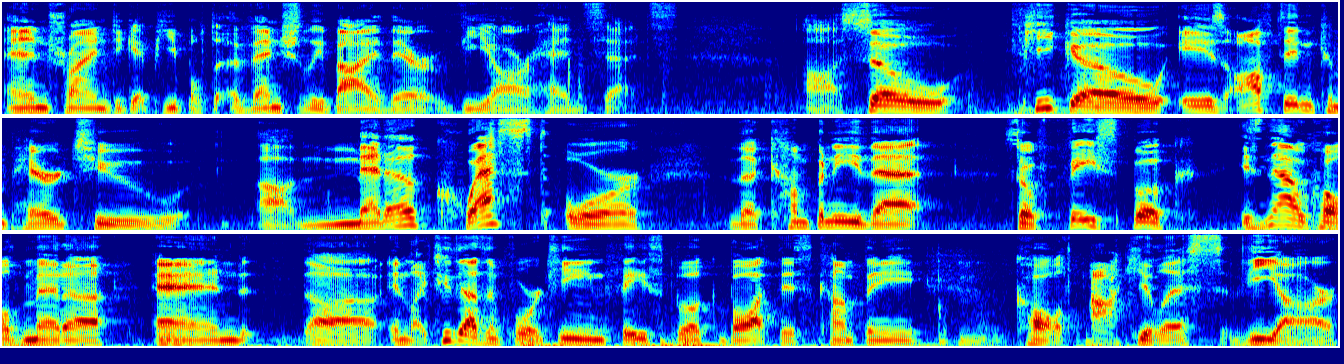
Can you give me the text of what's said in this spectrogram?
and trying to get people to eventually buy their VR headsets. Uh, so Pico is often compared to uh, Meta Quest or the company that so Facebook is now called Meta, and uh, in like 2014, Facebook bought this company called Oculus VR,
